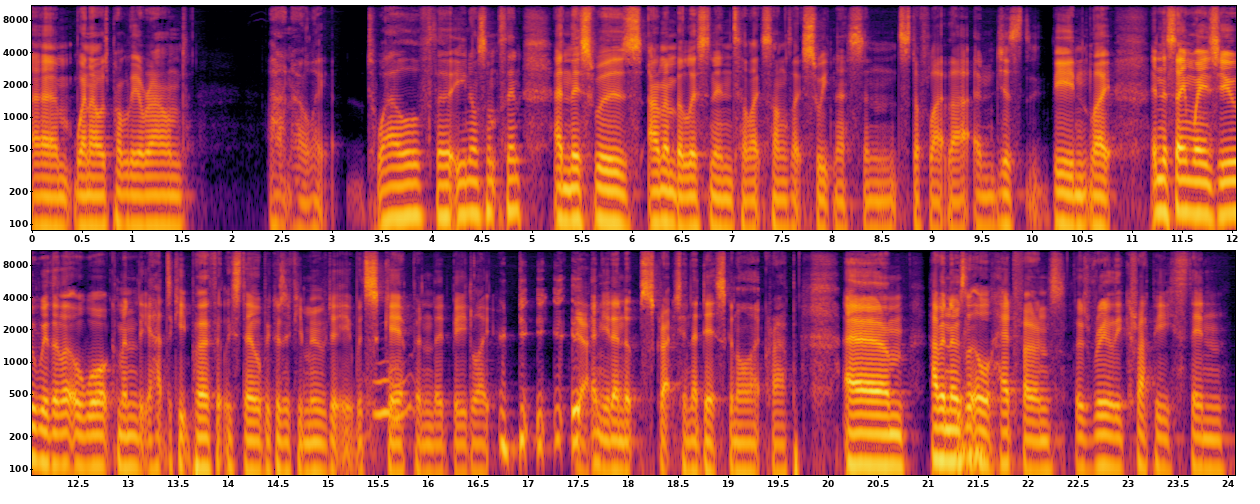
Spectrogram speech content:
um, when I was probably around, I don't know, like 12, 13 or something. And this was, I remember listening to like songs like Sweetness and stuff like that, and just being like, in the same way as you, with a little Walkman that you had to keep perfectly still because if you moved it, it would skip and they'd be like, Yeah. and you'd end up scratching the disc and all that crap. Um, having those little headphones, those really crappy, thin,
